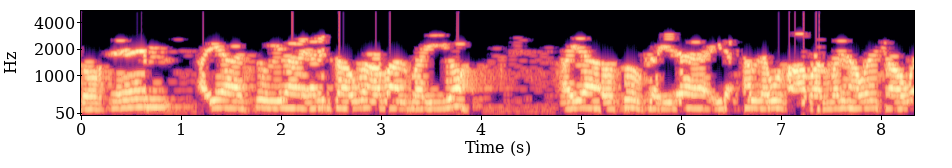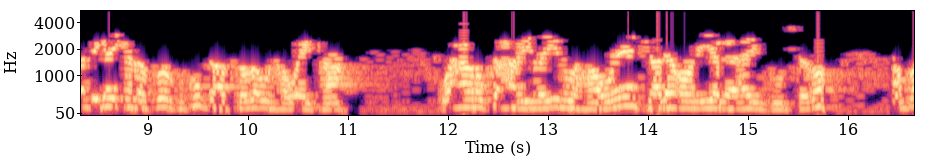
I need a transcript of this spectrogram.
doorteen ayaa siuu ilaahay arrintaa uga abaalmariyo ayaa rasuulka alle wuxuu abaalmarin haweenkaa uga dhigay in rasuulku ku gaabsado un haweenkaa waxaanu ka xarimay inuu haween kale oon iyaga ahayn guursado amba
